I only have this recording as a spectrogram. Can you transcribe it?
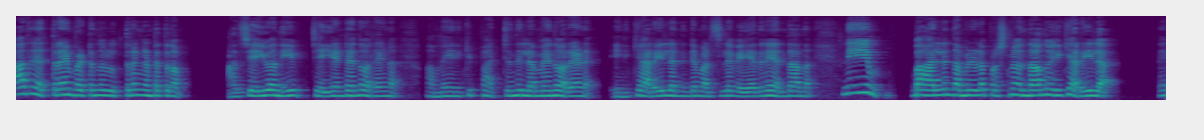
അതിന് എത്രയും പെട്ടെന്ന് ഒരു ഉത്തരം കണ്ടെത്തണം. അത് ചെയ്യുക നീ ചെയ്യണ്ടേന്ന് പറയണ. അമ്മ എനിക്ക് പറ്റുന്നില്ല അമ്മ എന്ന് പറയണേ. എനിക്കറിയില്ല നിന്റെ മനസ്സിലെ വേദന എന്താന്ന്. നീയും ബാലനും തമ്മിലുള്ള പ്രശ്നം എന്താണെന്നും എനിക്കറിയില്ല. ഏ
